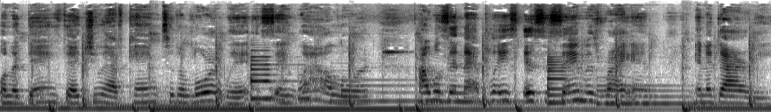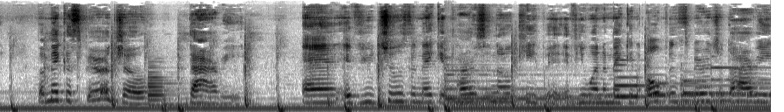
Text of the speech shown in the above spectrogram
on the things that you have came to the Lord with and say, wow, Lord, I was in that place. It's the same as writing in a diary, but make a spiritual diary. And if you choose to make it personal, keep it. If you want to make an open spiritual diary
